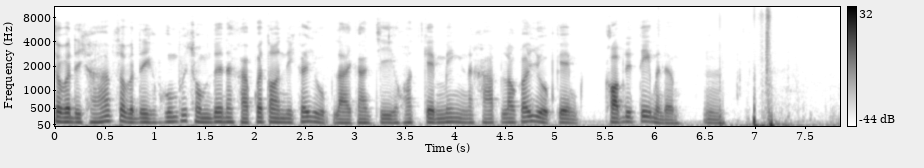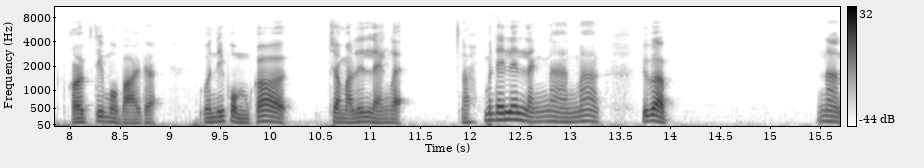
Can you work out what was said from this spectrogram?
สวัสดีครับ สวัสดีคุณผู้ชมด้วยนะครับ ก็ตอนนี้ก็อยู่รายการ G Hot Gaming นะครับ เราก็อยู่เกม Call of Duty เหมือนเดิมอืม Call of Duty Mobile ด้วย วันนี้ผมก็จะมาเล่นแรงแหละนะไม่ได้เล่นแรงนานมาก คือแบบ นาน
